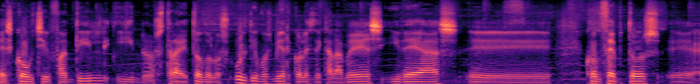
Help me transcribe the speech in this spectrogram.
es coach infantil y nos trae todos los últimos miércoles de cada mes ideas, eh, conceptos eh,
